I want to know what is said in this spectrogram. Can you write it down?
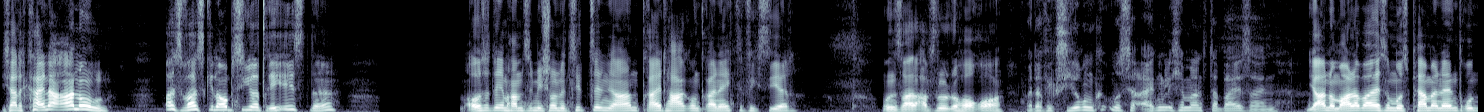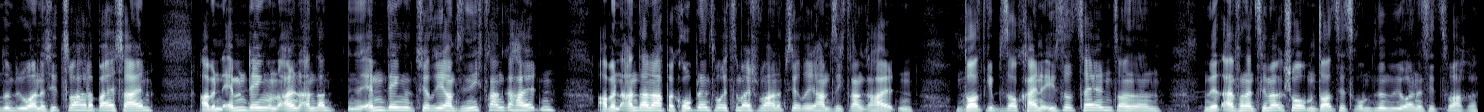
ich hatte keine Ahnung, was, was genau Psychiatrie ist. Ne? Außerdem haben sie mich schon mit 17 Jahren drei Tage und drei Nächte fixiert. Und es war ein absoluter Horror. Bei der Fixierung muss ja eigentlich jemand dabei sein. Ja, normalerweise muss permanent rund um die Uhr eine Sitzwache dabei sein. Aber in Emding und allen anderen, in Emding, in Psychiatrie haben sie nicht dran gehalten. Aber in Andernach bei Koblenz, wo ich zum Beispiel war in der Psychiatrie, haben sie sich dran gehalten. Und dort gibt es auch keine ISO-Zellen, sondern man wird einfach in ein Zimmer geschoben und dort sitzt um die Uhr eine Sitzwache.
